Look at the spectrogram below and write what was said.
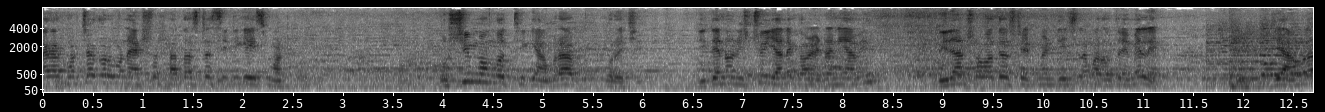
টাকা খরচা করব না, একশো সাতাশটা সিটিকেই স্মার্ট করব? পশ্চিমবঙ্গ থেকে আমরা করেছি। জিতেনও নিশ্চয়ই জানে, কারণ এটা নিয়ে আমি বিধানসভাতেও স্টেটমেন্ট দিয়েছিলাম, আর ও তো এমএলএ যে আমরা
